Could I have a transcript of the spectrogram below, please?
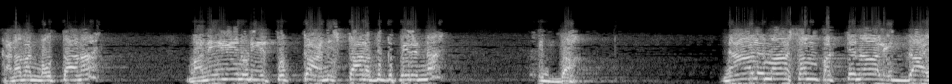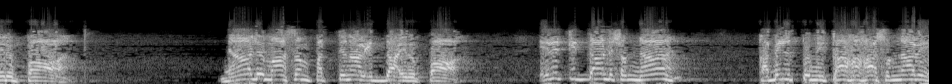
கணவன் மௌத்தானா மனைவியினுடைய துக்க அனுஷ்டானத்துக்கு பேர் என்ன? இத்தா நாலு மாசம் பத்து நாள் இத்தா இருப்பா. நாலு மாசம் பத்து நாள் இத்தா இருப்பா. எதுக்கு இத்தான்னு சொன்னா கபில் துணி காஹா சொன்னாவே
